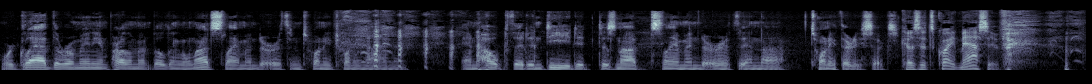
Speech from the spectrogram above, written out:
we're glad the Romanian Parliament building will not slam into Earth in 2029 and, and hope that indeed it does not slam into Earth in uh, 2036 Because it's quite massive.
